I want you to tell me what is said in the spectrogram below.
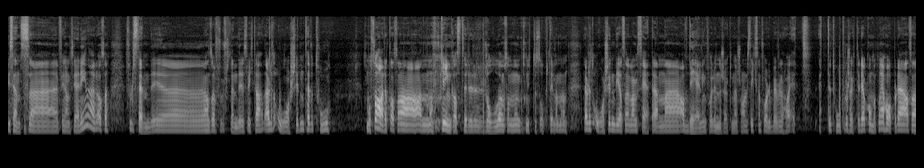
lisensfinansieringen, er altså fullstendig, uh, altså fullstendig svikta. Det er litt år siden TV 2 som også har et, altså, en kringkasterrolle som knyttes opp til en, Det er vel et år siden de altså lanserte en uh, avdeling for undersøkende journalistikk som foreløpig vil ha ett et til to prosjekter de har kommet med. Jeg håper det, altså,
